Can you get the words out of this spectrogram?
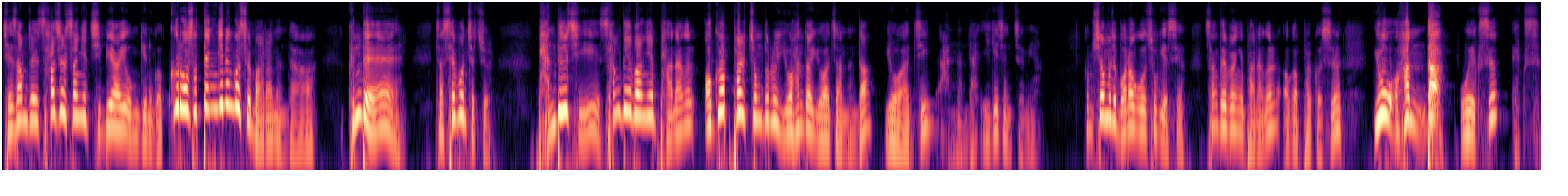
제3자의 사실상의 지배하에 옮기는 것, 끌어서 땡기는 것을 말하는다. 근데 자, 세 번째 줄. 반드시 상대방의 반항을 억압할 정도로 요한다, 요하지 않는다? 요하지 않는다. 이게 쟁점이야. 그럼 시험 문제 뭐라고 소개했어요? 상대방의 반항을 억압할 것을 요한다. OX, X.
